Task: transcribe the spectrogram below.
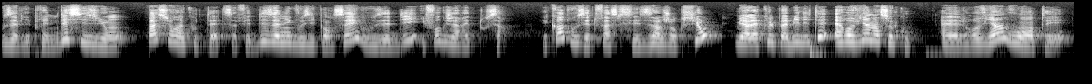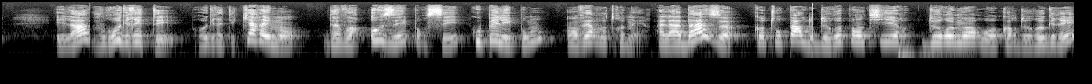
vous aviez pris une décision, pas sur un coup de tête, ça fait des années que vous y pensez, vous vous êtes dit, il faut que j'arrête tout ça. Et quand vous êtes face à ces injonctions, bien la culpabilité, elle revient d'un seul coup. Elle revient vous hanter, et là, vous regrettez regrettez carrément d'avoir osé penser couper les ponts envers votre mère. À la base, quand on parle de repentir, de remords ou encore de regret,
